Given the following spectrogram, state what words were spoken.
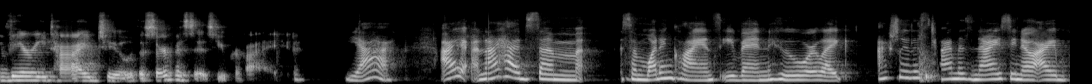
very tied to the services you provide. Yeah. I and I had some some wedding clients even who were like, actually this time is nice. You know, I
